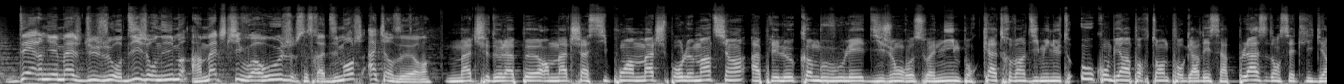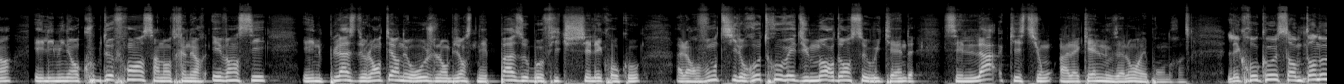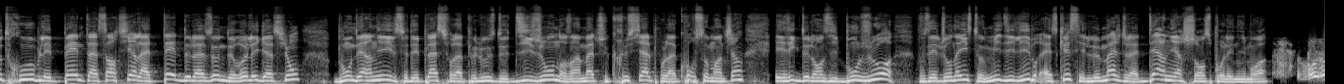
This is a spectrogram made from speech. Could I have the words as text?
Dernier match du jour, Dijon-Nîmes, un match qui voit rouge, ce sera dimanche à 15h. Match de la peur, match à 6 points, match pour le maintien, appelez-le comme vous voulez. Dijon reçoit Nîmes pour 90 minutes ô combien importantes pour garder sa place dans cette Ligue 1. Éliminé en Coupe de France, un entraîneur évincé et une place de lanterne rouge, l'ambiance n'est pas au beau fixe chez les Crocos. Alors vont-ils retrouver du mordant ce week-end? C'est la question à laquelle nous allons répondre. Les Crocos semblent en eau trouble et peinent à sortir la tête de la zone de relégation. Bon dernier, il se déplace sur la pelouse de Dijon dans un match crucial pour la course au maintien. Éric Delanzy, bonjour. Vous êtes journaliste au Midi Libre. Est-ce que c'est le match de la dernière chance pour les Nîmois?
